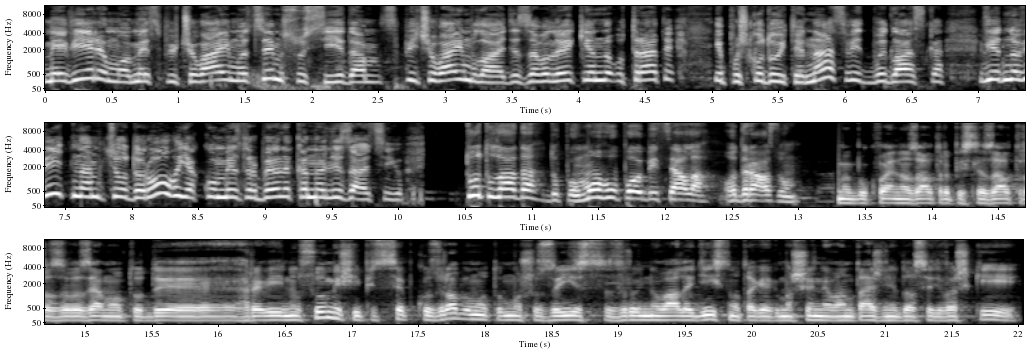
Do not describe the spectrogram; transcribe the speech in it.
Ми віримо, ми співчуваємо цим сусідам, співчуваємо владі за великі втрати і пошкодуйте нас, від, будь ласка, відновіть нам цю дорогу, яку ми зробили каналізацію. Тут влада допомогу пообіцяла одразу. Ми буквально завтра, післязавтра завеземо туди гравійну суміш і підсипку зробимо, тому що заїзд зруйнували дійсно, так як машини вантажні досить важкі.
